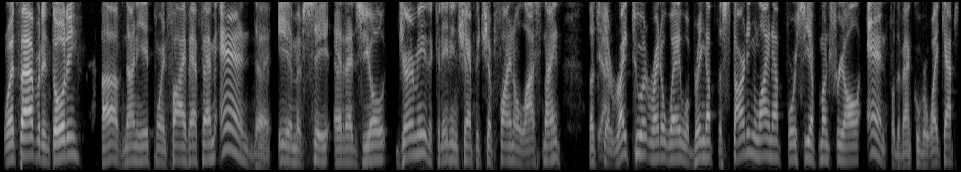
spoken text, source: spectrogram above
What's happening, Tony? Of 98.5 FM and uh, EMFC Radio. Jeremy, the Canadian Championship final last night Let's yeah. get right to it right away. We'll bring up the starting lineup for CF Montreal and for the Vancouver Whitecaps.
